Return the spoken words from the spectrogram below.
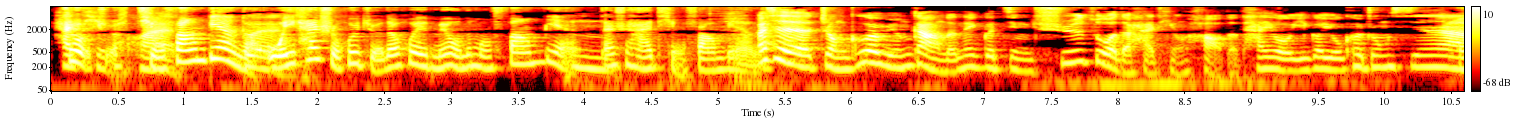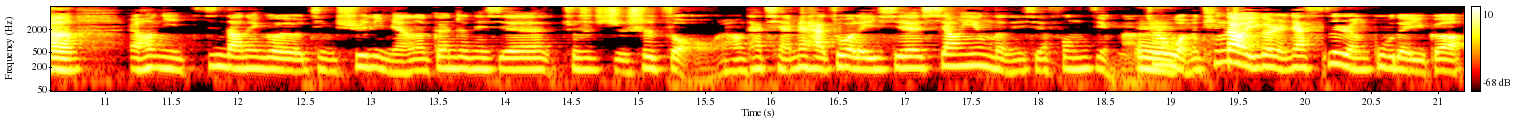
还就挺快，挺方便的。我一开始会觉得会没有那么方便，嗯但是还挺方便的。而且整个云冈的那个景区做的还挺好的，它有一个游客中心啊，嗯然后你进到那个景区里面了，跟着那些就是指示走，然后它前面还做了一些相应的那些风景嘛，就是嗯我们听到一个人家私人雇的一个。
